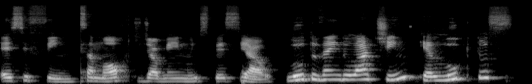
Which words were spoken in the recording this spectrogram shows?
esse fim, essa morte de alguém muito especial. Luto vem do latim, que é luctus,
